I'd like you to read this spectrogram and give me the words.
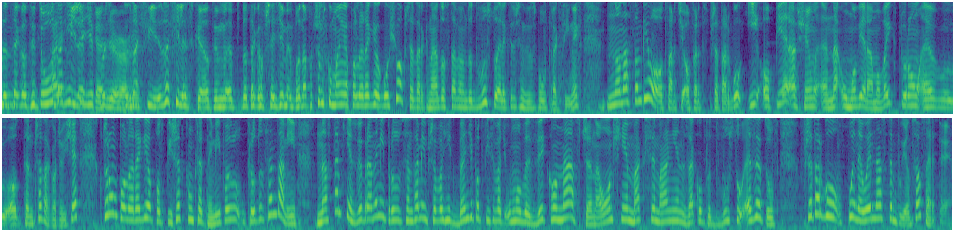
to- t- tego tytułu za nikt się nie chwileczkę. Za, chwil, za chwileczkę o tym, do tego przejdziemy, bo na początku maja Polregio ogłosiło przetarg na dostawę do 200 elektrycznych zespołów trakcyjnych. No nastąpiło otwarcie ofert w przetargu i opiera się na umowie ramowej, którą, e, ten przetarg oczywiście, którą Polregio podpisze z konkretnymi producentami. Następnie z wybranymi producentami przewoźnik będzie podpisywać umowy wykonawcze na łącznie maksymalnie zakup 200 EZ-ów. W przetargu wpłynęły następujące oferty.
